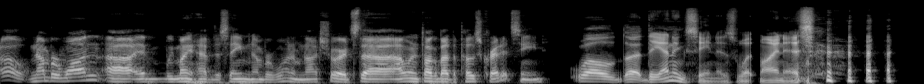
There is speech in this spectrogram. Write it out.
Oh, number one. Uh, and we might have the same number one. I'm not sure. It's the I want to talk about the post credit scene. Well, the, the ending scene is what mine is.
